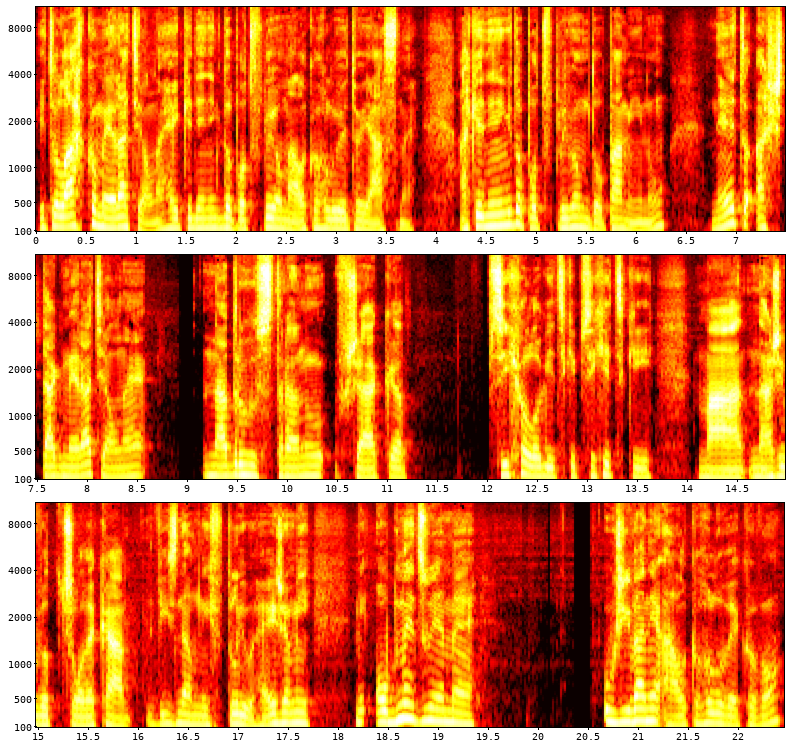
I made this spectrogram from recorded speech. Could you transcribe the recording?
je to ľahko merateľné. Hej, keď je niekto pod vplyvom alkoholu, je to jasné. A keď je niekto pod vplyvom dopamínu, nie je to až tak merateľné. Na druhú stranu však psychologicky, psychicky má na život človeka významný vplyv. Hej, že my, my obmedzujeme užívanie alkoholu vekovo,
